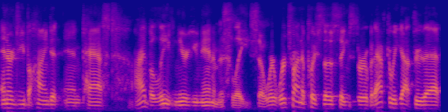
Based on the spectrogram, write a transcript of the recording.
energy behind it and passed, I believe, near unanimously. So we're, we're trying to push those things through. But after we got through that,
